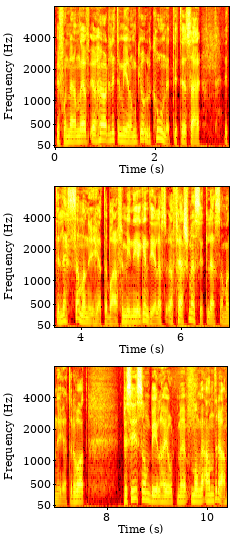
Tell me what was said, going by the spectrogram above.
vi får nämna. Jag, jag hörde lite mer om guldkornet, lite så här, lite ledsamma nyheter bara för min egen del, affärsmässigt ledsamma nyheter. Det var att precis som Bill har gjort med många andra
